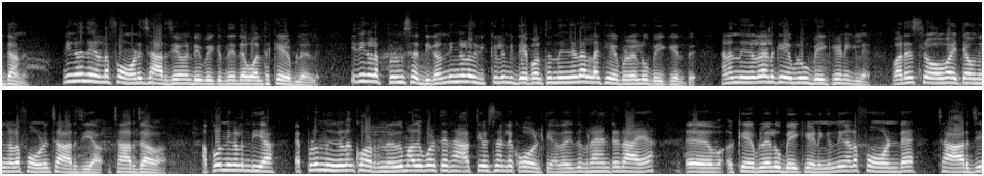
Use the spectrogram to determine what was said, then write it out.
ഇതാണ്. നിങ്ങൾ നിങ്ങളുടെ ഫോൺ ചാർജ് ചെയ്യാൻ വേണ്ടി ഉപയോഗിക്കുന്ന ഇതേപോലത്തെ കേബിളുകൾ ഇത് നിങ്ങൾ എപ്പോഴും ശ്രദ്ധിക്കണം. നിങ്ങൾ ഒരിക്കലും ഇതേപോലത്തെ നീളമുള്ള കേബിളുകൾ ഉപയോഗിക്കരുത്. കാരണം നീളമുള്ള കേബിൾ ഉപയോഗിക്കുകയാണെങ്കിൽ വളരെ സ്ലോ ആയിട്ടാവും നിങ്ങളുടെ ഫോൺ ചാർജ് ചെയ്യുക ചാർജ് ആവുക. അപ്പോൾ നിങ്ങൾ എന്ത് ചെയ്യുക? എപ്പോഴും നീളം കുറഞ്ഞതും അതുപോലെ തന്നെ അത്യാവശ്യം നല്ല ക്വാളിറ്റി അതായത് ബ്രാൻഡഡ് ആയ കേബിളുകൾ ഉപയോഗിക്കുകയാണെങ്കിൽ നിങ്ങളുടെ ഫോണിന്റെ ചാർജ്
